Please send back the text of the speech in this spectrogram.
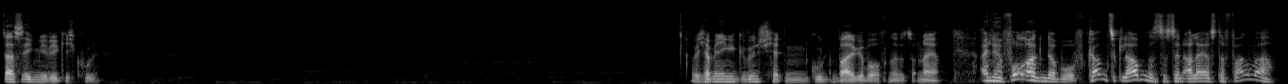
Das ist irgendwie wirklich cool. Aber ich habe mir irgendwie gewünscht, ich hätte einen guten Ball geworfen oder so. Naja. Ein hervorragender Wurf. Kaum zu glauben, dass das dein allererster Fang war.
